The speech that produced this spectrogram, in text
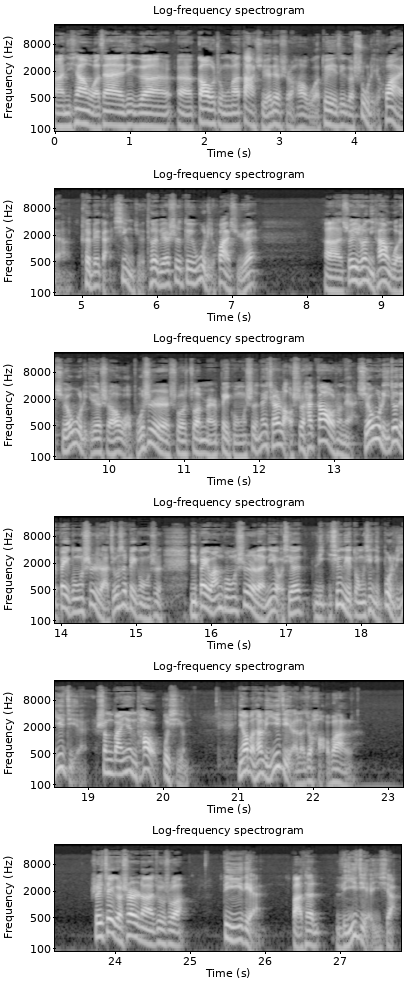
啊，你像我在这个呃高中啊、大学的时候，我对这个数理化呀特别感兴趣，特别是对物理化学。啊，所以说你看我学物理的时候，我不是说专门背公式，那前老师还告诉呢，学物理就得背公式啊，就是背公式。你背完公式了，你有些理性的东西你不理解，生搬硬套不行，你要把它理解了就好办了。所以这个事儿呢，就是说，第一点，把它理解一下，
